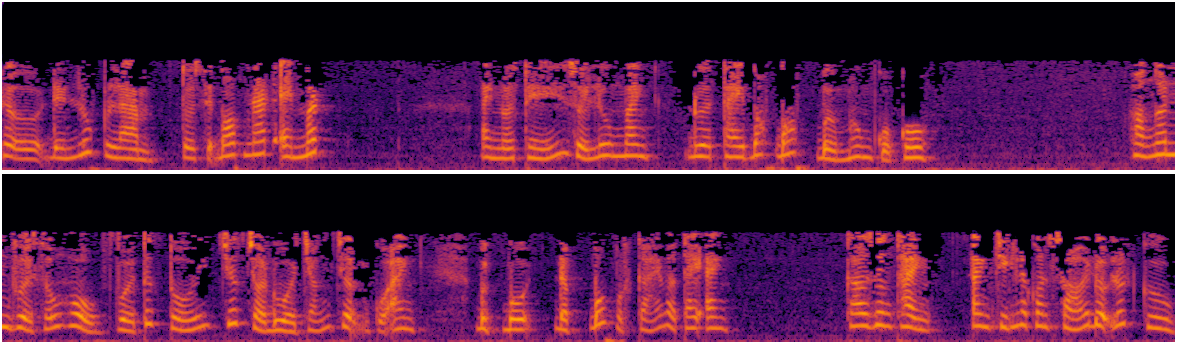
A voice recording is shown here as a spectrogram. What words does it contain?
sợ đến lúc làm tôi sẽ bóp nát em mất. Anh nói thế rồi lưu manh đưa tay bóp bóp bờ mông của cô. Hoàng Ngân vừa xấu hổ vừa tức tối trước trò đùa trắng trợn của anh, bực bội đập bốp một cái vào tay anh. Cao Dương Thành, anh chính là con sói đội lốt cừu.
